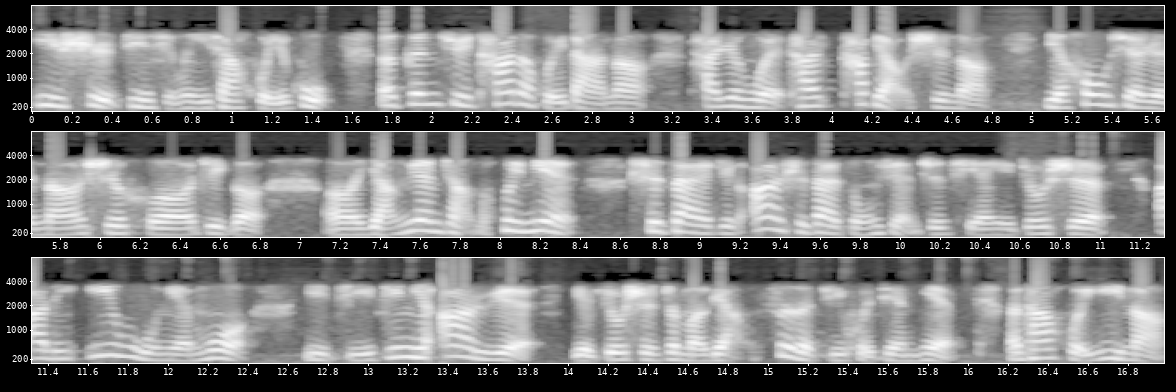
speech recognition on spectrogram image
议事进行了一下回顾。那根据他的回答呢，他认为他他表示。呢，也候选人呢是和这个呃杨院长的会面是在这个二十代总选之前，也就是二零一五年末以及今年二月，也就是这么两次的机会见面。那他回忆呢，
